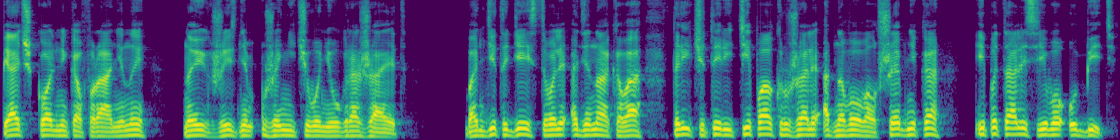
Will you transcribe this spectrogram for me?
Пять школьников ранены, но их жизням уже ничего не угрожает. Бандиты действовали одинаково. Три-четыре типа окружали одного волшебника и пытались его убить.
